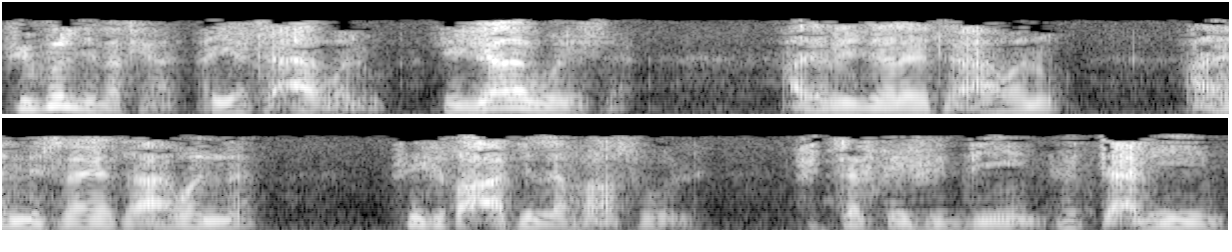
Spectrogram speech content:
في كل مكان أن يتعاونوا رجالا ونساء. على الرجال يتعاونوا على النساء يتعاون في طاعة الله ورسوله. في التفقيه في الدين في التعليم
